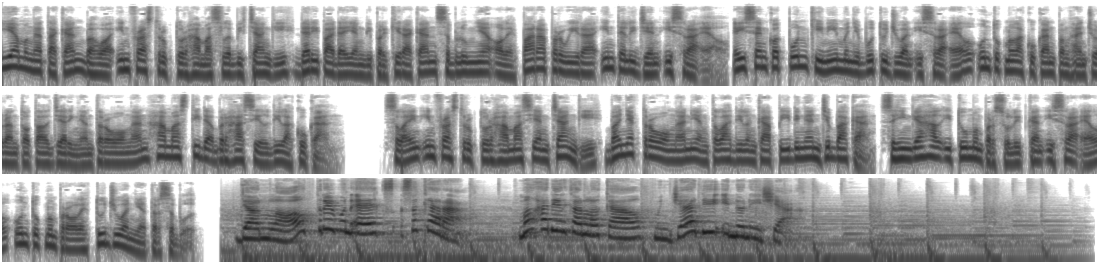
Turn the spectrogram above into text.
Ia mengatakan bahwa infrastruktur Hamas lebih canggih daripada yang diperkirakan sebelumnya oleh para perwira intelijen Israel. Eisenkot pun kini menyebut tujuan Israel untuk melakukan penghancuran total jaringan terowongan Hamas tidak berhasil dilakukan. Selain infrastruktur Hamas yang canggih, banyak terowongan yang telah dilengkapi dengan jebakan, sehingga hal itu mempersulitkan Israel untuk memperoleh tujuannya tersebut. Download Tribun X sekarang, menghadirkan lokal menjadi Indonesia.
